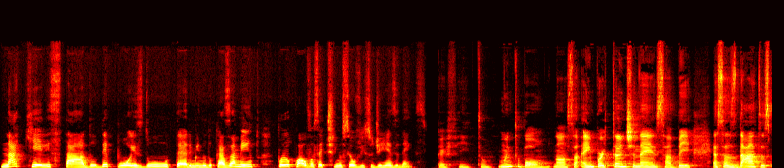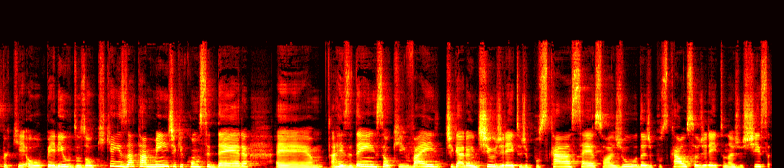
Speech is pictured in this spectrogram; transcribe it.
naquele estado depois do término do casamento, pelo qual você tinha o seu visto de residência. Perfeito, muito bom. Nossa, é importante, né, saber essas datas, porque ou períodos, ou o que, é exatamente que considera é, a residência, o que vai te garantir o direito de buscar acesso à ajuda, de buscar o seu direito na justiça.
